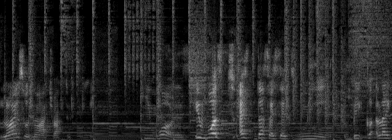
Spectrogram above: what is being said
Lawrence was not attractive to me. He was. It was. I, that's why I said to me because like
